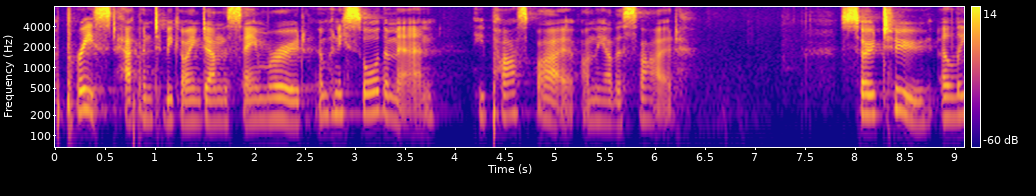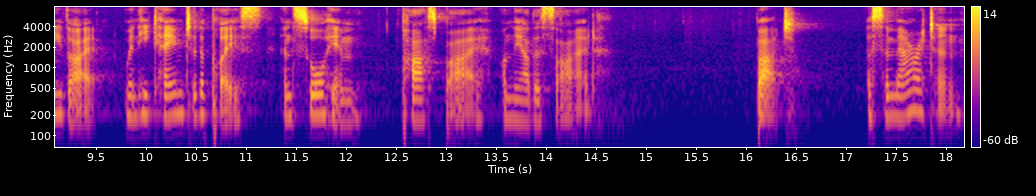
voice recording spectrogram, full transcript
A priest happened to be going down the same road, and when he saw the man, he passed by on the other side. So too, a Levite, when he came to the place and saw him, passed by on the other side. But a Samaritan,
